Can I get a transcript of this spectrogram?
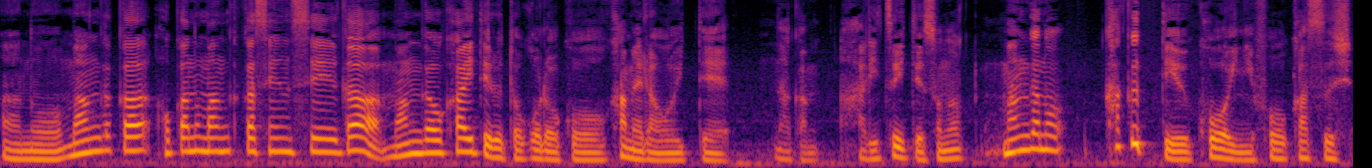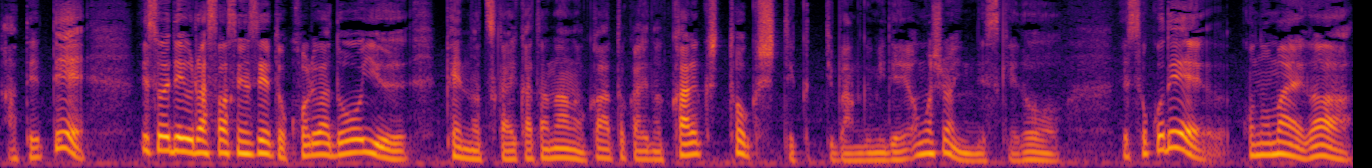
あの、漫画家、他の漫画家先生が漫画を描いてるところをこうカメラを置いて、なんか張り付いて、その漫画の書くっていう行為にフォーカスし当てて、で、それで浦沢先生とこれはどういうペンの使い方なのかとかいうのを軽くトークしていくっていう番組で面白いんですけど、でそこで、この前が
